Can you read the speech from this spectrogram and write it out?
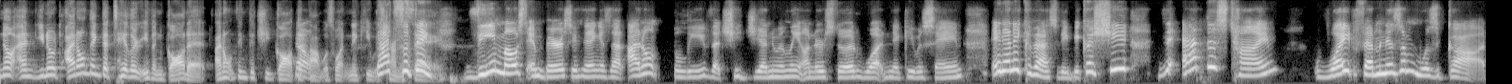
no and you know i don't think that taylor even got it i don't think that she got that No. that was what nicki was That's trying the to thing. the most embarrassing thing is that I don't believe that she genuinely understood what Nicki was saying in any capacity because she, at this time, white feminism was God.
